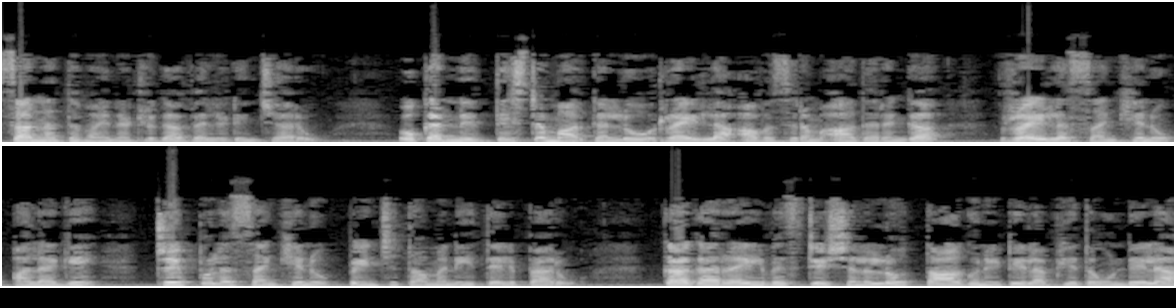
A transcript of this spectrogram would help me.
సన్నద్దమైనట్లుగా వెల్లడించారు. ఒక నిర్దిష్ట మార్గంలో రైళ్ళ అవసరం ఆధారంగా రైళ్ళ సంఖ్యను అలాగే ట్రిప్పుల సంఖ్యను పెంచుతామని తెలిపారు. కాగా రైల్వే స్టేషన్లలో తాగునీటి లభ్యత ఉండేలా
